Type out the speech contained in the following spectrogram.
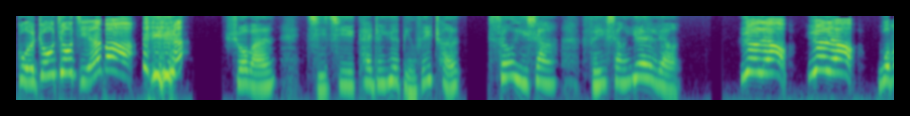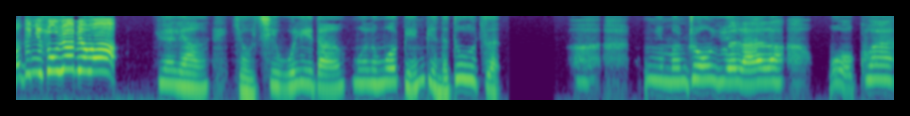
过中秋节吧！说完，琪琪开着月饼飞船，嗖一下飞向月亮。月亮，月亮，我们给你送月饼了！月亮有气无力地摸了摸扁扁的肚子。啊！你们终于来了，我快……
